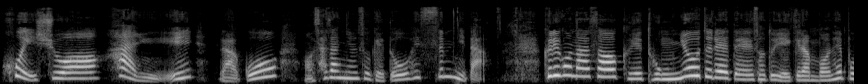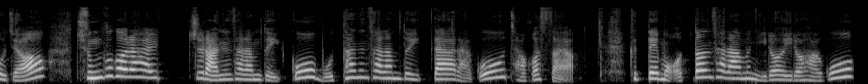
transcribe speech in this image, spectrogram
会说汉语라고 어, 사장님 소개도 했습니다. 그리고 나서 그의 동료들에 대해서도 얘기를 한번 해보죠. 중국어를 할 줄 아는 사람도 있고 못하는 사람도 있다라고 적었어요. 그때 뭐 어떤 사람은 이러이러하고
